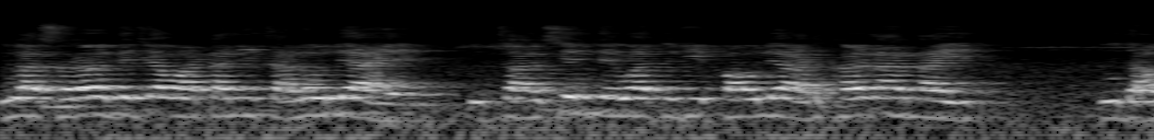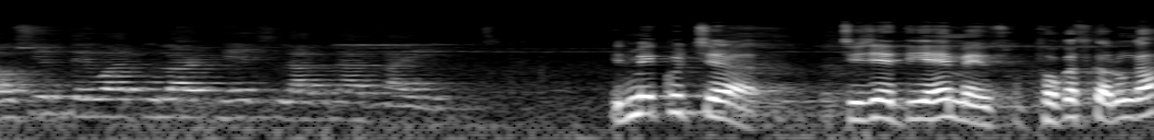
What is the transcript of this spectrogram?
तुला सरळतेच्या वाटाने चालवले आहे. तू चालशील तुझी पावले अडखळणार नाही. तू धावशील तुला ठेच लागणार नाही. इनमें कुछ चीज़ें दी है, मैं उसको फोकस करूँगा।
